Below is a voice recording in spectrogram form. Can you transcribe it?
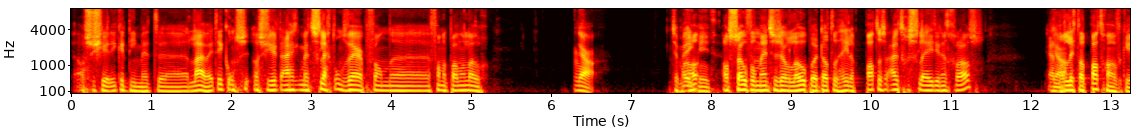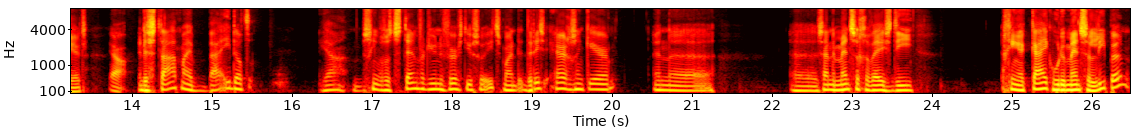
associeer ik het niet met eh luiheid. Ik associeer het eigenlijk met slecht ontwerp van, eh, van een panoloog. Ja, Zeg maar, ik niet. als zoveel mensen zo lopen dat het hele pad is uitgesleten in het gras, ja, Ja. dan ligt dat pad gewoon verkeerd. Ja, En er staat mij bij dat, ja, misschien was het Stanford University of zoiets, maar er is ergens een keer een, eh, eh, zijn er mensen geweest die gingen kijken hoe de mensen liepen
